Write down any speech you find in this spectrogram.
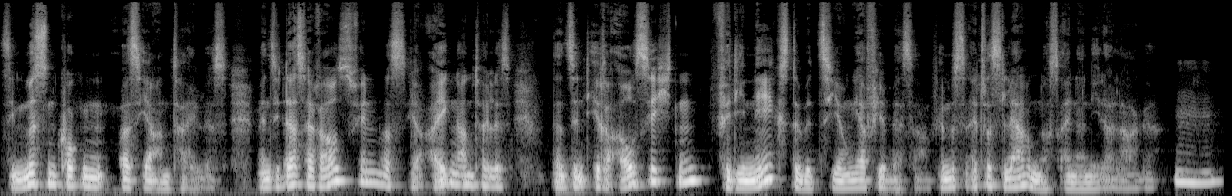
sie müssen gucken, was ihr Anteil ist. Wenn sie das herausfinden, was ihr Eigenanteil ist, dann sind ihre Aussichten für die nächste Beziehung ja viel besser. Wir müssen etwas lernen aus einer Niederlage. Mhm.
